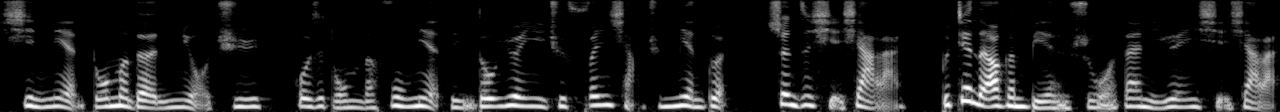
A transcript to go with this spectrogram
信念多么的扭曲，或者是多么的负面，你都愿意去分享、去面对，甚至写下来，不见得要跟别人说，但你愿意写下来，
